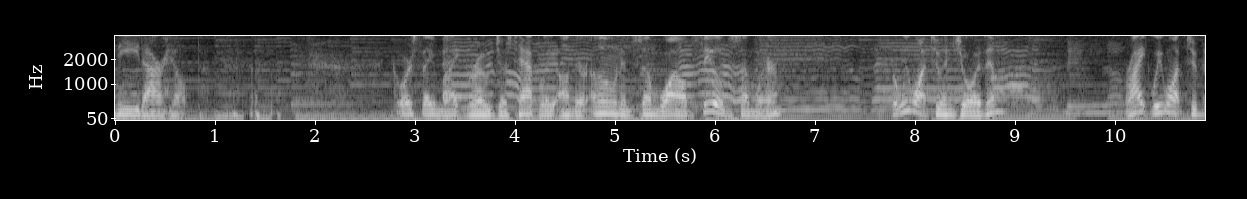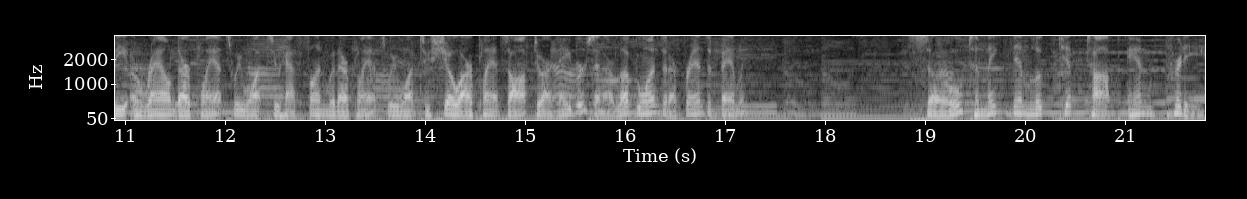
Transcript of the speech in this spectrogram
need our help. of course, they might grow just happily on their own in some wild field somewhere but we want to enjoy them. Right? We want to be around our plants. We want to have fun with our plants. We want to show our plants off to our neighbors and our loved ones and our friends and family. So, to make them look tip top and pretty,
